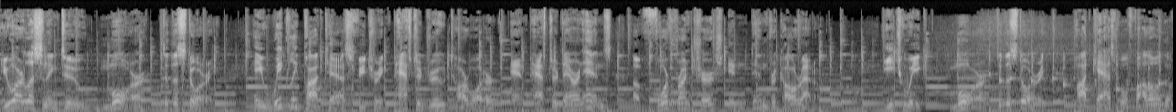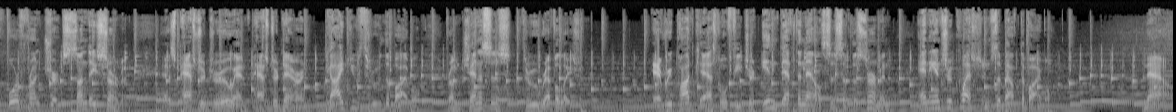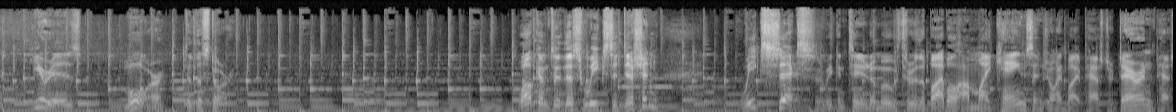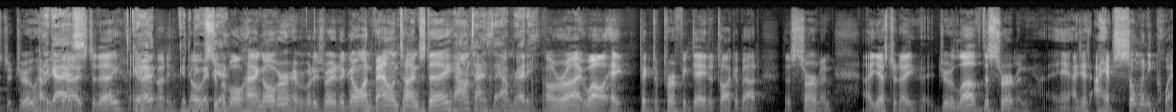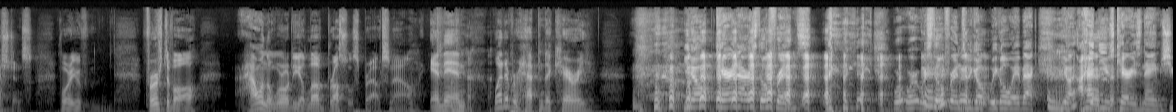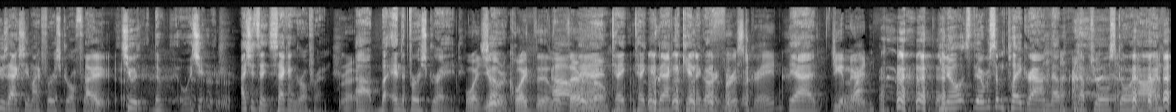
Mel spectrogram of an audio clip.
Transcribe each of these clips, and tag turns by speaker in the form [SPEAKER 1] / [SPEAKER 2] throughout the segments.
[SPEAKER 1] You are listening to More to the Story, a weekly podcast featuring Pastor Drew Tarwater and Pastor Darren Enns of Forefront Church in Denver, Colorado. Each week, More to the Story podcast will follow the Forefront Church Sunday sermon as Pastor Drew and Pastor Darren guide you through the Bible from Genesis through Revelation. Every podcast will feature in depth analysis of the sermon and answer questions about the Bible. Now, here is more to the story. Welcome to this week's edition, week six, as we continue to move through the Bible. I'm Mike Caines and joined by Pastor Darren, Pastor Drew. How
[SPEAKER 2] Hey,
[SPEAKER 1] are you
[SPEAKER 2] guys.
[SPEAKER 1] guys today?
[SPEAKER 2] Good.
[SPEAKER 3] everybody.
[SPEAKER 2] Good to
[SPEAKER 1] No
[SPEAKER 2] be with
[SPEAKER 1] Super
[SPEAKER 2] you.
[SPEAKER 1] Bowl hangover. Everybody's ready to go on Valentine's Day.
[SPEAKER 2] Valentine's Day. I'm ready.
[SPEAKER 1] All right. Well, hey, picked a perfect day to talk about the sermon uh, yesterday. Drew, loved the sermon. Eh, I just I have so many questions for you. First of all, how in the world do you love Brussels sprouts now? And then, whatever happened to Carrie?
[SPEAKER 2] You know, Carrie and I are still friends. we're, we're, we're still friends. We go we go way back. You know, I had to use Carrie's name. She was actually my first girlfriend.
[SPEAKER 1] I-
[SPEAKER 2] she was the she, I should say second girlfriend.
[SPEAKER 1] Right.
[SPEAKER 2] Uh, but in the first grade.
[SPEAKER 1] Boy, you
[SPEAKER 2] So-
[SPEAKER 1] were quite the
[SPEAKER 2] Oh
[SPEAKER 1] Lothario.
[SPEAKER 2] man, take take me back to kindergarten.
[SPEAKER 3] First grade?
[SPEAKER 2] Yeah.
[SPEAKER 3] Did you get married?
[SPEAKER 2] You know, there was some playground nup- nuptials going on.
